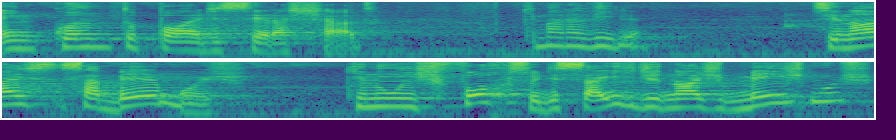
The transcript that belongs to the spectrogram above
enquanto pode ser achado. Que maravilha! Se nós sabemos que num esforço de sair de nós mesmos,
